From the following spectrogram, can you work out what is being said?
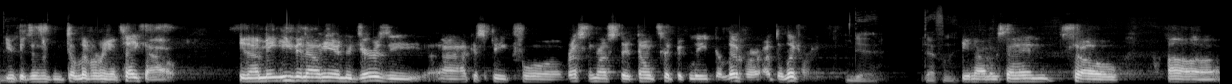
You could just delivery and takeout. You know, I mean, even out here in New Jersey, uh, I could speak for restaurants that don't typically deliver are delivering. yeah, definitely. You know what I'm saying? So, uh,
